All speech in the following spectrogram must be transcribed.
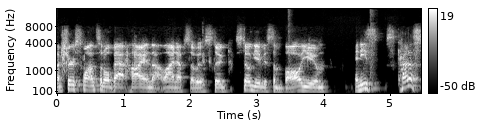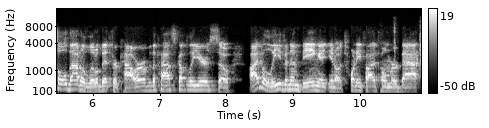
I'm sure Swanson will bat high in that lineup, so he'll still, still give you some volume. And he's kind of sold out a little bit for power over the past couple of years. So I believe in him being a you know 25 homer bat.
